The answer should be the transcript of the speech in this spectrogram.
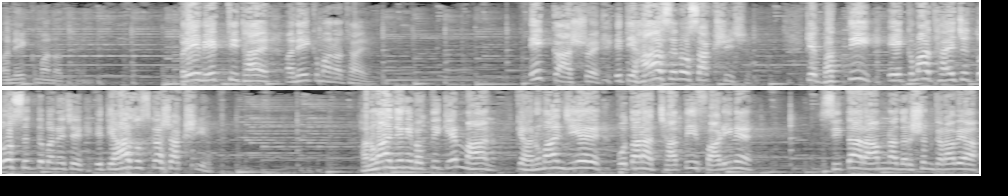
અનેકમાં ન થાય. પ્રેમ એકથી થાય, અનેકમાં ન થાય. એક આશ્રય, ઇતિહાસ એનો સાક્ષી છે. કે ભક્તિ એકમાં થાય છે તો સિદ્ધ બને છે. ઇતિહાસ ઉસકા સાક્ષી હૈ. હનુમાનજીની ભક્તિ કેમ મહાન? કે હનુમાનજીએ પોતાના છાતી ફાડીને સીતારામના દર્શન કરાવ્યા.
